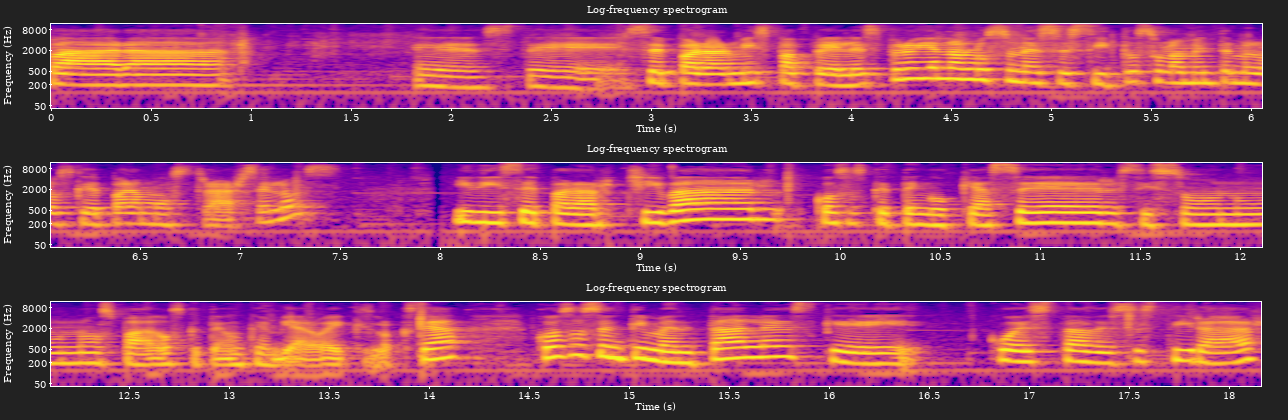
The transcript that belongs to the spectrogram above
para este, separar mis papeles, pero ya no los necesito, solamente me los quedé para mostrárselos. Y dice para archivar, cosas que tengo que hacer, si son unos pagos que tengo que enviar o X, lo que sea. Cosas sentimentales que cuesta a veces tirar,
